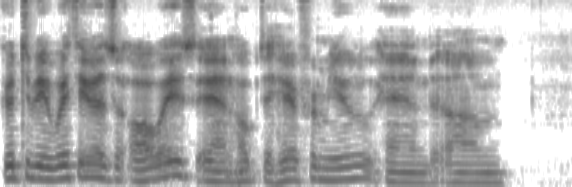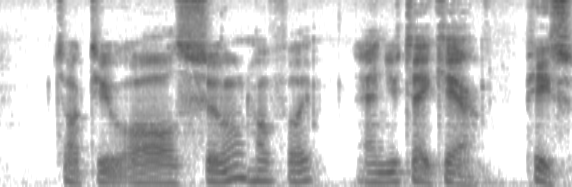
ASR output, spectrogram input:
good to be with you as always, and hope to hear from you and um, talk to you all soon, hopefully. And you take care. Peace.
